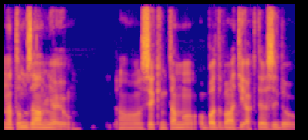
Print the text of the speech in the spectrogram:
na tom záměru, uh, s jakým tam oba dva ti aktéři jdou.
